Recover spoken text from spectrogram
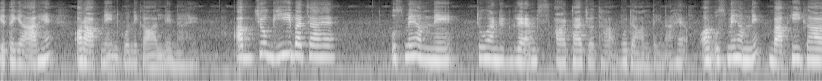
ये तैयार हैं और आपने इनको निकाल लेना है। अब जो घी बचा है, उसमें हमने 200 ग्राम्स आटा जो था, वो डाल देना है और उसमें हमने बाकी का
